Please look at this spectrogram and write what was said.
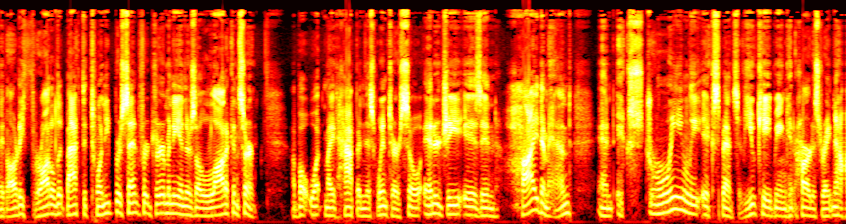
They've already throttled it back to 20% for Germany, and there's a lot of concern about what might happen this winter. So energy is in high demand and extremely expensive. UK being hit hardest right now.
